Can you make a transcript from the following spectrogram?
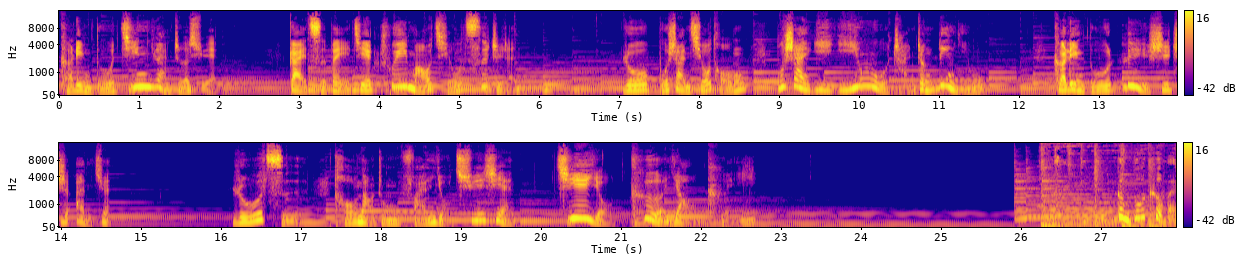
可令读经院哲学。盖此辈皆吹毛求疵之人。如不善求同，不善以一物阐证另一物，可另读律师之案卷。如此，头脑中凡有缺陷，皆有。特药可医。更多课文，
